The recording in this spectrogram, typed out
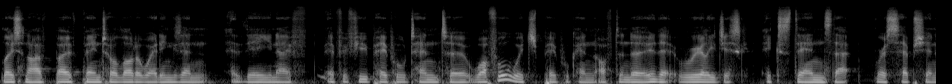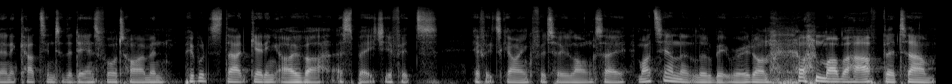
Lisa and I have both been to a lot of weddings, and there, you know, if, if a few people tend to waffle, which people can often do, that really just extends that reception and it cuts into the dance floor time, and people start getting over a speech if it's if it's going for too long. So it might sound a little bit rude on on my behalf, but um,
